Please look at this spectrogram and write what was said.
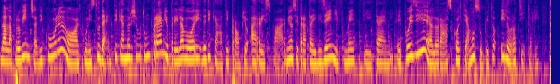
dalla provincia di Cuneo alcuni studenti che hanno ricevuto un premio per i lavori dedicati proprio al risparmio. Si tratta di disegni, fumetti, temi e poesie, allora ascoltiamo subito i loro titoli.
